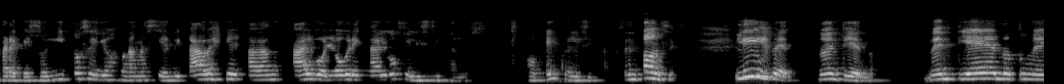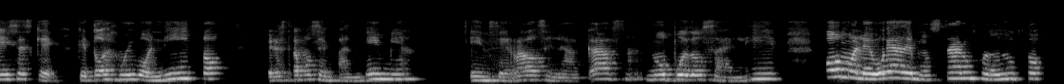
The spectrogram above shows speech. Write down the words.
para que solitos ellos van haciendo. Y cada vez que hagan algo, logren algo, felicítalos. ¿Ok? Felicítalos. Entonces, Lisbeth, no entiendo. No entiendo, tú me dices que, que todo es muy bonito, pero estamos en pandemia, encerrados en la casa, no puedo salir. ¿Cómo le voy a demostrar un producto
